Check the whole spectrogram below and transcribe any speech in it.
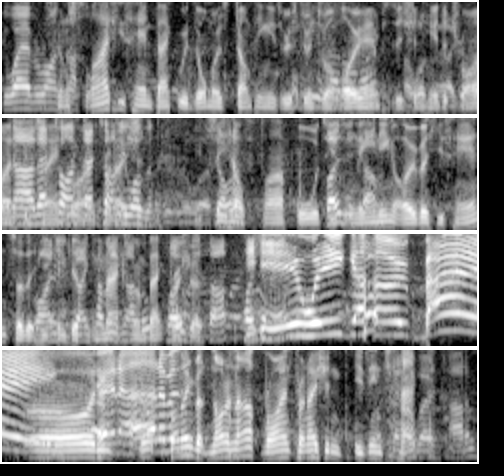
You're way over Ryan's knuckle. He's going to slide his hand backwards, almost dumping his wrist into a low hand position here to try and No, contain that time, Ryan that time he wasn't. You can see how far forwards Close he's leaning thumbs. over his hand so that Ryan, he can get maximum back Close pressure. your thumb- close your Here we go. Bang! Oh, and he's And got something, but not enough. Ryan's pronation is intact. Artem.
